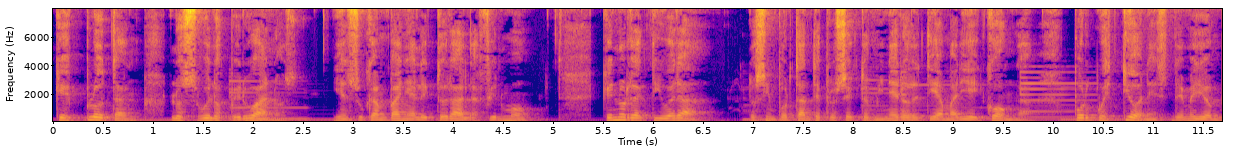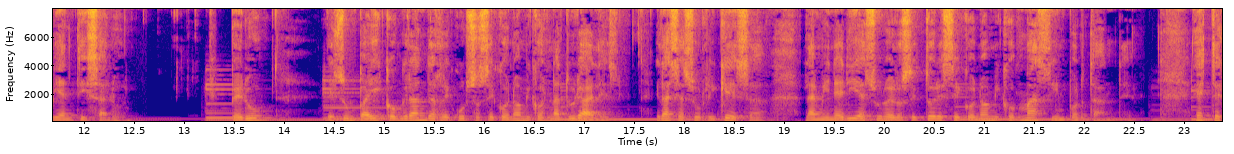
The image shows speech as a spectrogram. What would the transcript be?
que explotan los suelos peruanos y en su campaña electoral afirmó que no reactivará los importantes proyectos mineros de Tía María y Conga por cuestiones de medio ambiente y salud. Perú es un país con grandes recursos económicos naturales, Gracias a su riqueza, la minería es uno de los sectores económicos más importantes. Este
